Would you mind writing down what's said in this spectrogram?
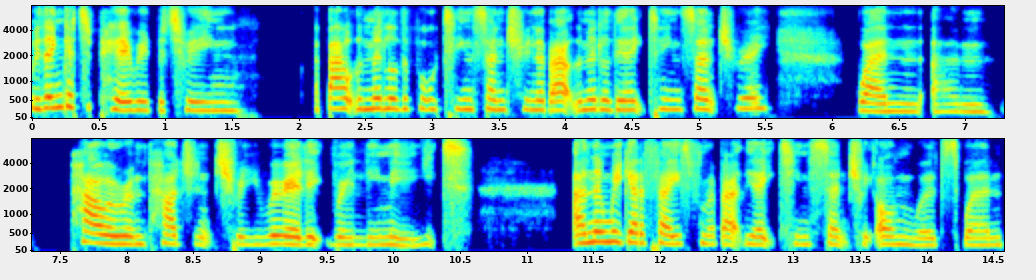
We then get a period between about the middle of the 14th century and about the middle of the 18th century when um, power and pageantry really, really meet. And then we get a phase from about the 18th century onwards when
